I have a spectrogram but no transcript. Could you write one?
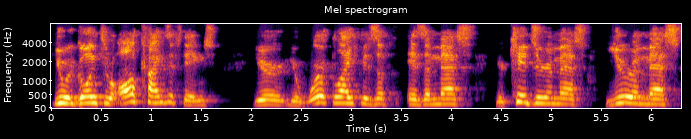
You are going through all kinds of things. Your your work life is a is a mess. Your kids are a mess. You're a mess.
